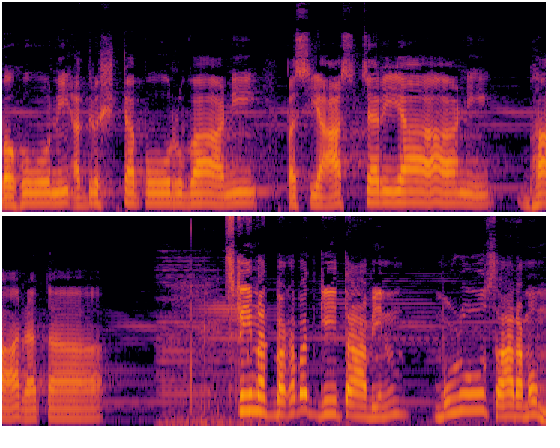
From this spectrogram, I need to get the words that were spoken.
பகூனி அதிருஷ்டபூர்வாணி பசிய ஆச்சரியாணி பாரதா. ஸ்ரீமத் பகவத்கீதாவின் முழு சாரமும்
